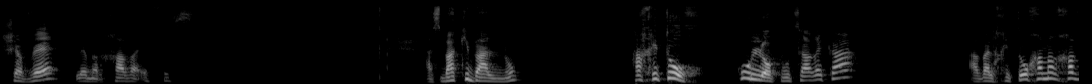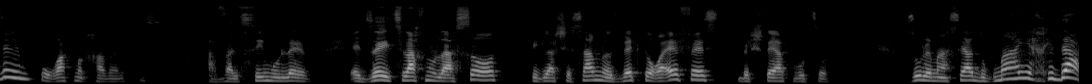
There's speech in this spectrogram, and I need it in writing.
שווה למרחב האפס. אז מה קיבלנו? החיתוך הוא לא קבוצה ריקה, אבל חיתוך המרחבים הוא רק מרחב האפס. אבל שימו לב, את זה הצלחנו לעשות בגלל ששמנו את וקטור האפס בשתי הקבוצות. זו למעשה הדוגמה היחידה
